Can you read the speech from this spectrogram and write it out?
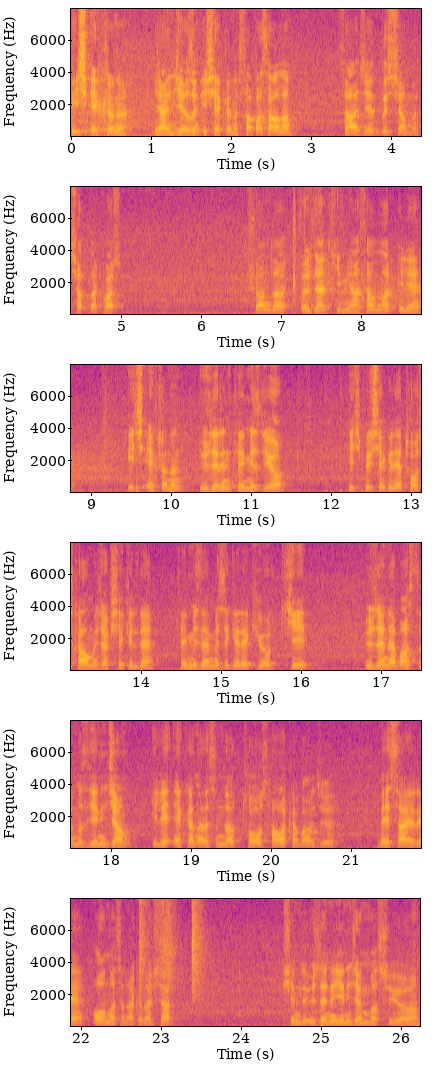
iç ekranı. Yani cihazın iç ekranı sapasağlam. Sadece dış camda çatlak var. Şu anda özel kimyasallar ile iç ekranın üzerini temizliyor. Hiçbir şekilde toz kalmayacak şekilde temizlenmesi gerekiyor ki üzerine bastığımız yeni cam ile ekran arasında toz, hava kabarcığı vesaire olmasın arkadaşlar. Şimdi üzerine yeni cam basıyor.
